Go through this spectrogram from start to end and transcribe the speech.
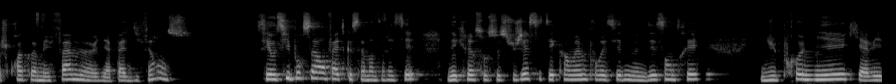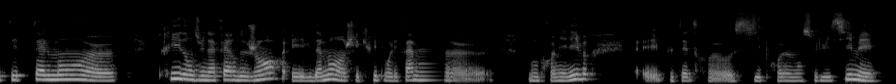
je crois que comme les femmes, il n'y a pas de différence. C'est aussi pour ça en fait que ça m'intéressait d'écrire sur ce sujet. C'était quand même pour essayer de me décentrer du premier qui avait été tellement pris dans une affaire de genre. Et évidemment, hein, j'écris pour les femmes mon premier livre et peut-être aussi probablement celui-ci, mais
